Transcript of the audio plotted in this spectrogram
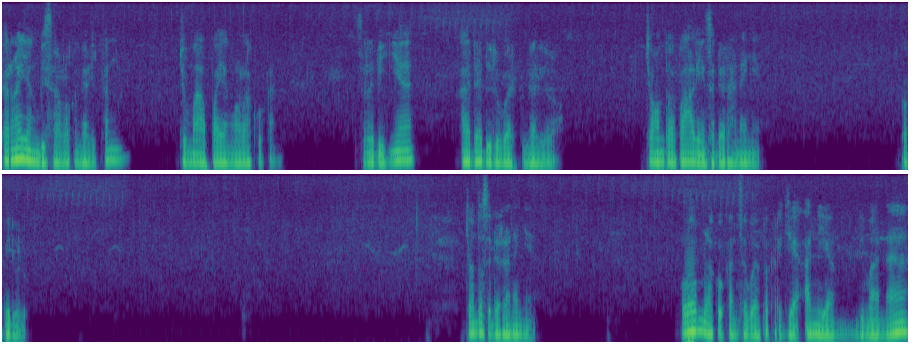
Karena yang bisa lo kendalikan cuma apa yang lo lakukan. Selebihnya, ada di luar kendali lo. Contoh paling sederhananya. Kopi dulu. Contoh sederhananya. Lo melakukan sebuah pekerjaan yang di mana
